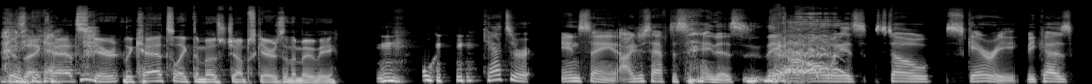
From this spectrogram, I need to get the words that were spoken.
Because that Yeah. cat scare the cat's like the most jump scares in the movie. Cats are insane. I just have to say this. They are always so scary because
